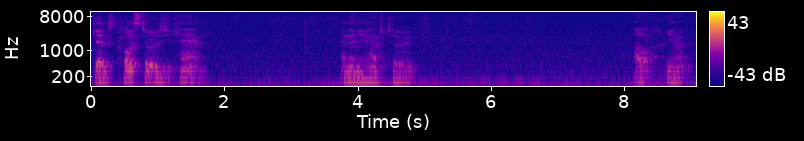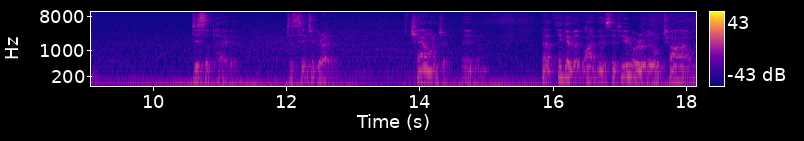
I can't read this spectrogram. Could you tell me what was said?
get as close to it as you can. And then you have to, you know, dissipate it, disintegrate it, challenge it even. Now think of it like this if you were a little child,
